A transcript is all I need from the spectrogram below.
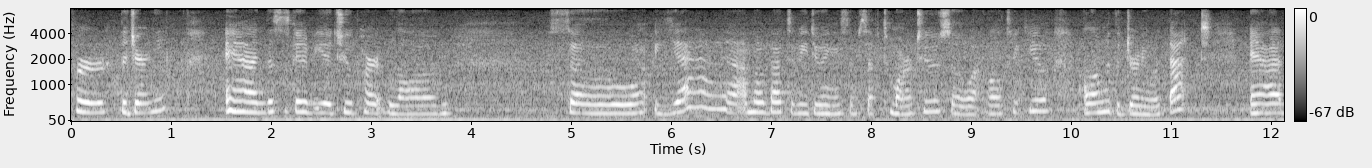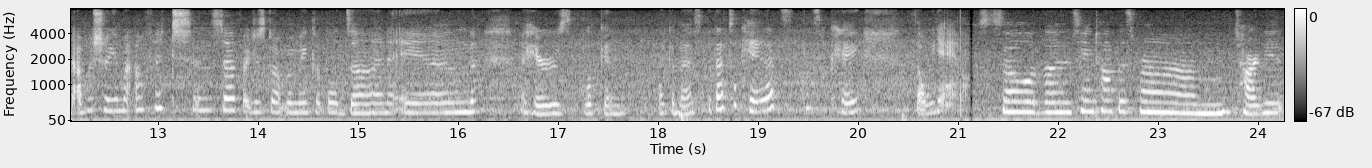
for the journey, and this is going to be a two-part vlog. So yeah, I'm about to be doing some stuff tomorrow too, so I'll take you along with the journey with that and I'm gonna show you my outfit and stuff. I just got my makeup all done and my hair is looking like a mess, but that's okay. That's that's okay. So yeah. So the tank top is from Target.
